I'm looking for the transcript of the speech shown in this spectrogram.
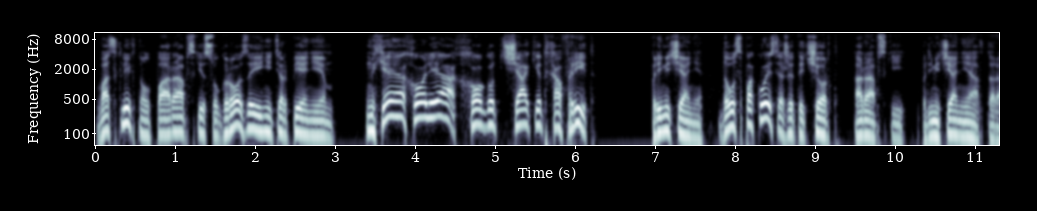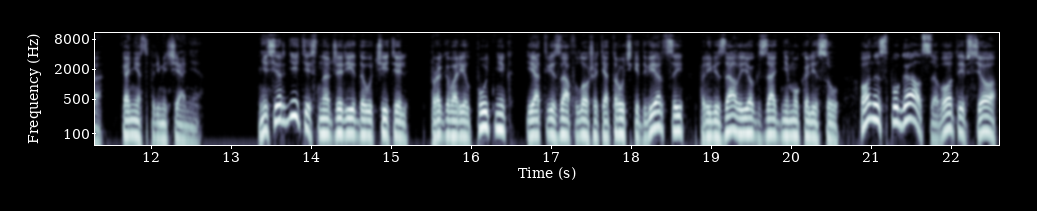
воскликнул по-арабски с угрозой и нетерпением. «Нхе холиах хогут чакет хафрит!» Примечание. «Да успокойся же ты, черт!» Арабский. Примечание автора. Конец примечания. «Не сердитесь на Джерида, учитель!» — проговорил путник и, отвязав лошадь от ручки дверцы, привязал ее к заднему колесу. Он испугался, вот и все.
